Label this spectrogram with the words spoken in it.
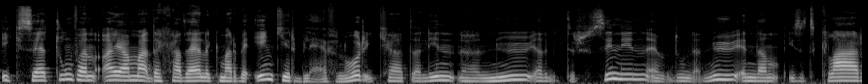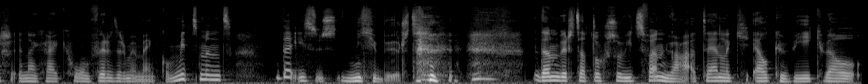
Ik zei toen van, ah ja, maar dat gaat eigenlijk maar bij één keer blijven hoor. Ik ga het alleen uh, nu, ja, heb ik er zin in en we doen dat nu en dan is het klaar en dan ga ik gewoon verder met mijn commitment. Dat is dus niet gebeurd. dan werd dat toch zoiets van, ja, uiteindelijk elke week wel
